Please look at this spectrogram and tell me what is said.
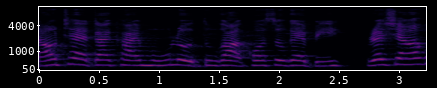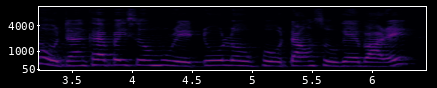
နောက်ထပ်တိုက်ခိုက်မှုလို့သူကခေါ်ဆိုခဲ့ပြီး ရုရှားကို ဒဏ်ခတ်ပိတ်ဆို့မှုတွေ တိုးလုပ်ဖို့ တောင်းဆိုခဲ့ပါတယ်။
